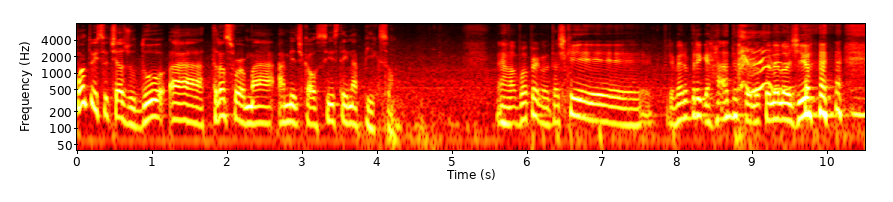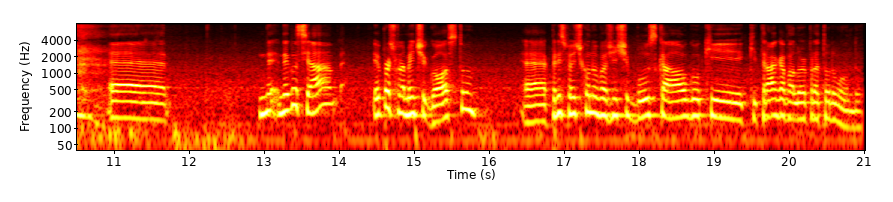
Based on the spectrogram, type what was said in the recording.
Quanto isso te ajudou a transformar a Medical System na Pixel? É uma boa pergunta. Acho que, primeiro, obrigado pelo, pelo elogio. é, ne negociar, eu particularmente gosto, é, principalmente quando a gente busca algo que, que traga valor para todo mundo.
